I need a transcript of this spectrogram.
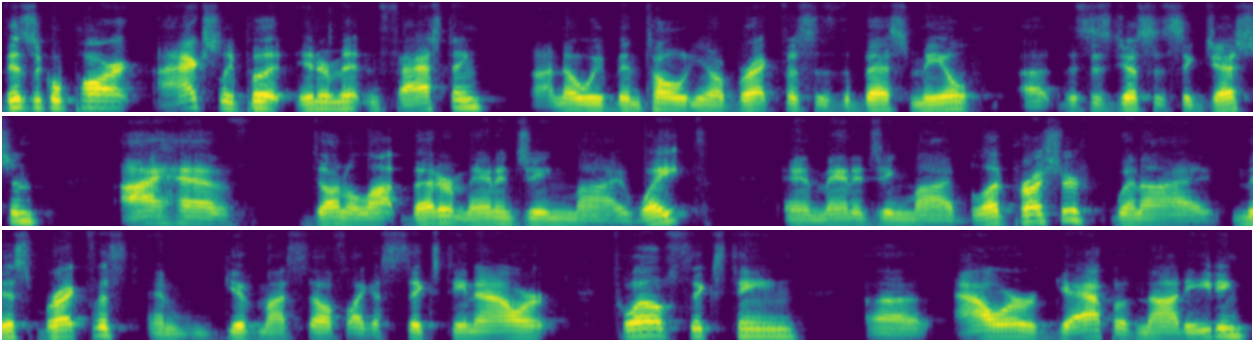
Physical part, I actually put intermittent fasting. I know we've been told, you know, breakfast is the best meal. Uh, this is just a suggestion. I have done a lot better managing my weight and managing my blood pressure when I miss breakfast and give myself like a 16 hour, 12, 16 uh, hour gap of not eating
